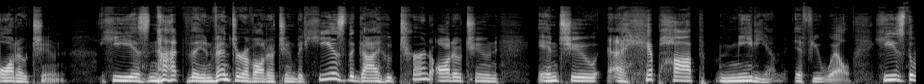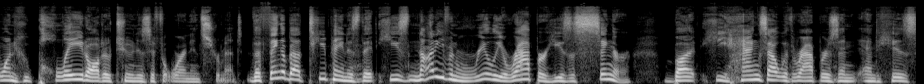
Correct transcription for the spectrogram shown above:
Autotune. He is not the inventor of Autotune, but he is the guy who turned Autotune into a hip hop medium, if you will. He's the one who played Autotune as if it were an instrument. The thing about T Pain is that he's not even really a rapper, he's a singer, but he hangs out with rappers and, and his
